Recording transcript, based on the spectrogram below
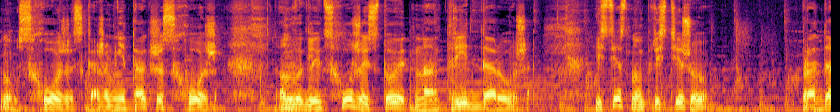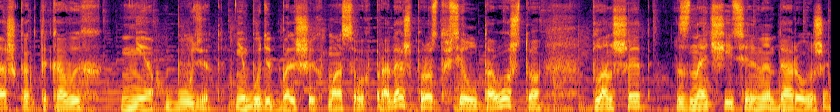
Ну, схоже, скажем, не так же, схоже. Он выглядит схоже и стоит на треть дороже. Естественно, у Prestige продаж как таковых не будет. Не будет больших массовых продаж просто в силу того, что планшет значительно дороже.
